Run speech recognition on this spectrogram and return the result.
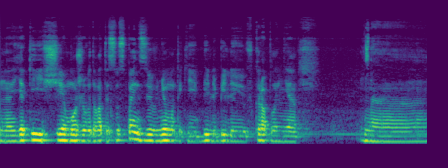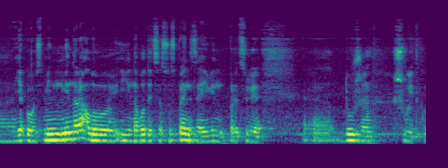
е, який ще може видавати суспензію. В ньому такі білі-білі вкраплення е, якогось мінералу і наводиться суспензія, і він працює е, дуже швидко.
